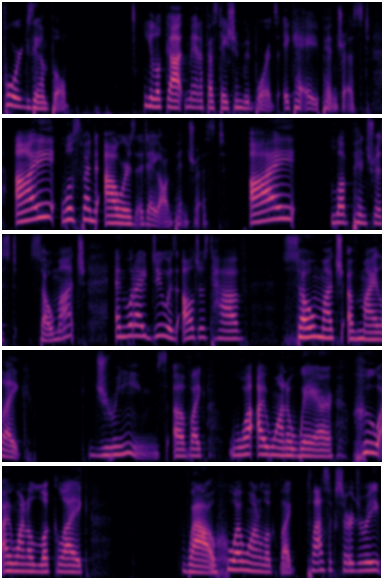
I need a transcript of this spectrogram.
For example, you look at manifestation mood boards, aka Pinterest. I will spend hours a day on Pinterest. I love Pinterest so much. And what I do is I'll just have so much of my like dreams of like what I want to wear, who I want to look like. Wow, who I want to look like. Plastic surgery,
